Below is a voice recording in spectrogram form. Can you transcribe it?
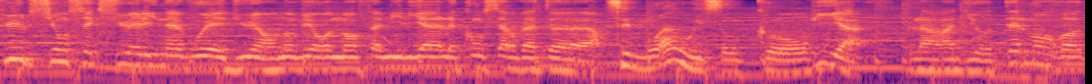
pulsions sexuelles inavouées dues à un environnement familial conservateur. C'est moi ou ils sont cons Piaf, la radio tellement rock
